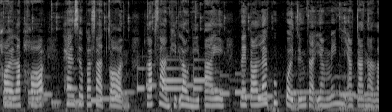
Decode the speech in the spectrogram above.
คอยรับเคราะ แทนเซลล์ประสาทก่อน รับสารพิษเหล่านี้ไป ในตอนแรกผู้ป่วยจึงจะยังไม่มีอาการอะไร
